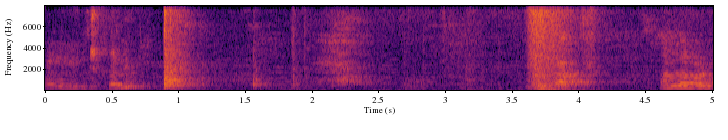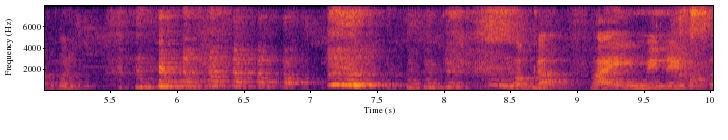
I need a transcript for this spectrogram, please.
వెలిగించుకొని ఒక అల్లం పడిపోయి ఒక ఫైవ్ మినిట్స్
